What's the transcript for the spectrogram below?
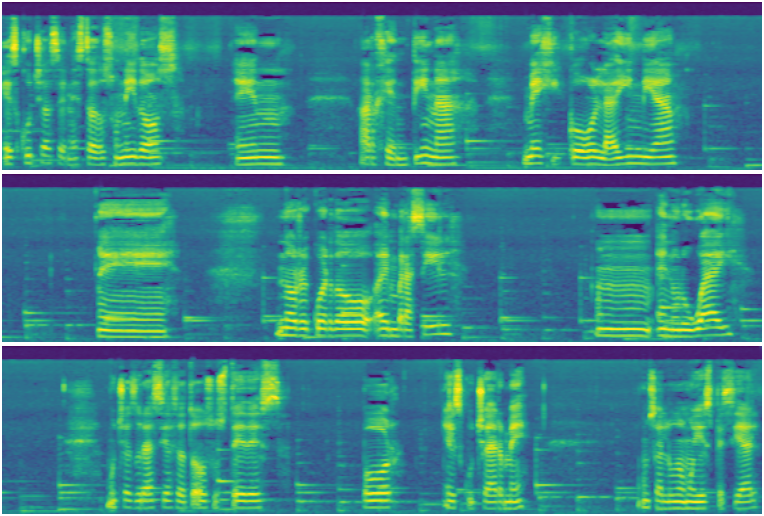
escuchas en Estados Unidos, en Argentina, México, la India. Eh, no recuerdo en Brasil, mm, en Uruguay. Muchas gracias a todos ustedes por escucharme un saludo muy especial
